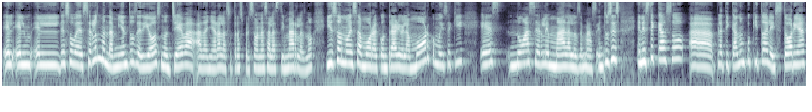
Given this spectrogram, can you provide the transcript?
el, el, el desobedecer los mandamientos de Dios nos lleva a dañar a las otras personas, a lastimarlas, ¿no? Y eso no es amor, al contrario, el amor, como dice aquí, es no hacerle mal a los demás. Entonces, en este caso, ah, platicando un poquito de la historia,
